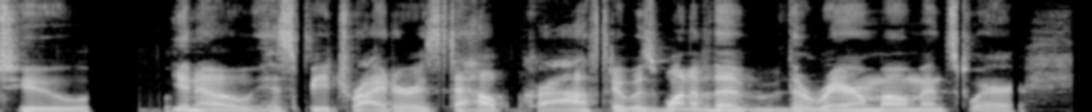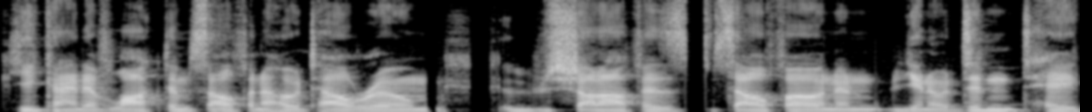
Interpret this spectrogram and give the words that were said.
to you know his speech writers to help craft. It was one of the the rare moments where he kind of locked himself in a hotel room shut off his cell phone and you know didn't take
